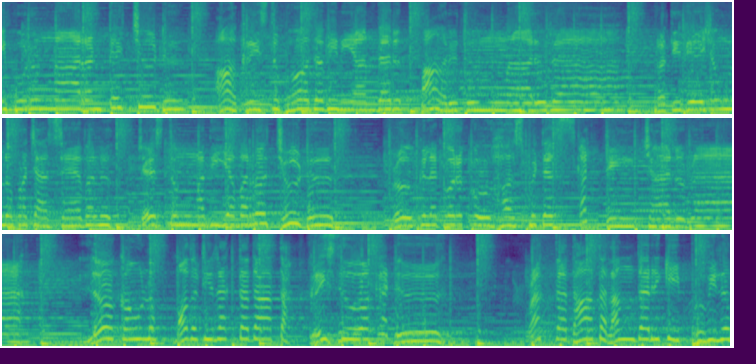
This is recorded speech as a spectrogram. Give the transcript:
ఇప్పుడున్నారంటే చూడు. ఆ క్రీస్తు బోధ విని అందరూ మారుతున్నారురా. ప్రతి దేశంలో ప్రజా సేవలు చేస్తున్నది ఎవరో చూడు. రోగుల కొరకు హాస్పిటల్స్ కట్టించారురా. లోకంలో మొదటి రక్తదాత క్రీస్తు ఒకడు. రక్తదాతలందరికీ భువిలో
